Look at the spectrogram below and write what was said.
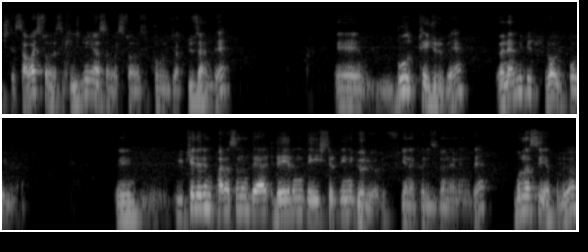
işte savaş sonrası, İkinci Dünya Savaşı sonrası kurulacak düzende e, bu tecrübe önemli bir rol oynuyor. E, ülkelerin parasının değer, değerini değiştirdiğini görüyoruz yine kriz döneminde. Bu nasıl yapılıyor?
